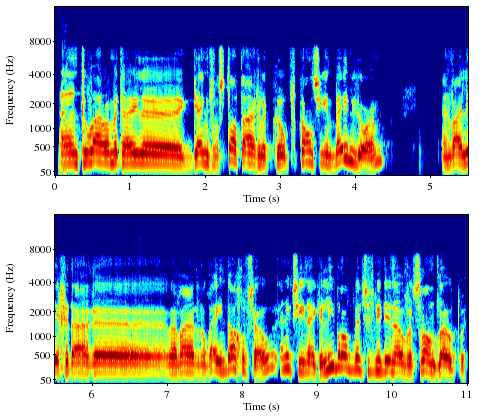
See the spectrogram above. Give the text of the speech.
En toen waren we met de hele gang van stad eigenlijk op vakantie in Benidorm. En wij liggen daar, eh wij waren er nog één dag of zo. En ik zie in één keer Liebrand met zijn vriendin over het strand lopen.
